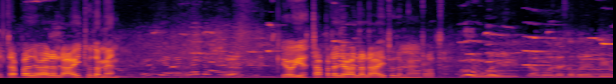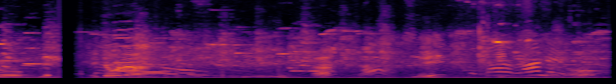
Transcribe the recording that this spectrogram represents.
Está para llevarla a la Aitu también. ¿Eh? Que hoy está para llevarla a la Aitu también un rato. Estamos hablando con él, digo, ¿viste ahora? ¿Ah? ¿Sí? ¿No?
